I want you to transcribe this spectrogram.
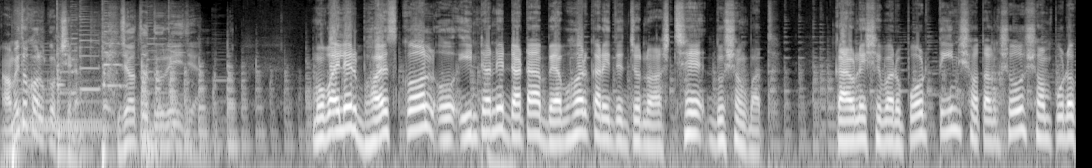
আমি তো কল করছি না। যত দূরেই যান। মোবাইলের ভয়েস কল ও ইন্টারনেট ডাটা ব্যবহারকারীদের জন্য আসছে দুঃসংবাদ। কারণ এই সেবার উপর তিন শতাংশ সম্পূরক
